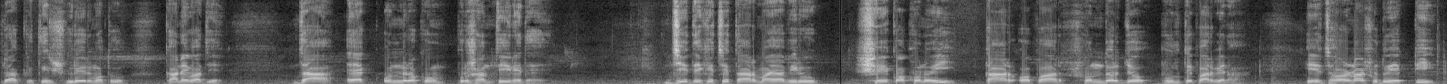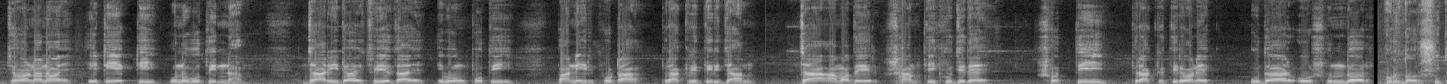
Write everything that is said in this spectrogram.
প্রাকৃতির সুরের মতো কানে বাজে, যা এক অন্যরকম প্রশান্তি এনে দেয়। যে দেখেছে তার মায়াবী রূপ, সে কখনোই তার অপার সৌন্দর্য ভুলতে পারবে না। এ ঝর্ণা শুধু একটি ঝর্ণা নয়, এটি একটি অনুভূতির নাম, যা হৃদয় ছুঁয়ে যায় এবং প্রতি পানির ফোঁটা প্রাকৃতির যান, যা আমাদের শান্তি খুঁজে দেয়। সত্যি, প্রাকৃতির অনেক উদার ও সুন্দর প্রদর্শিত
